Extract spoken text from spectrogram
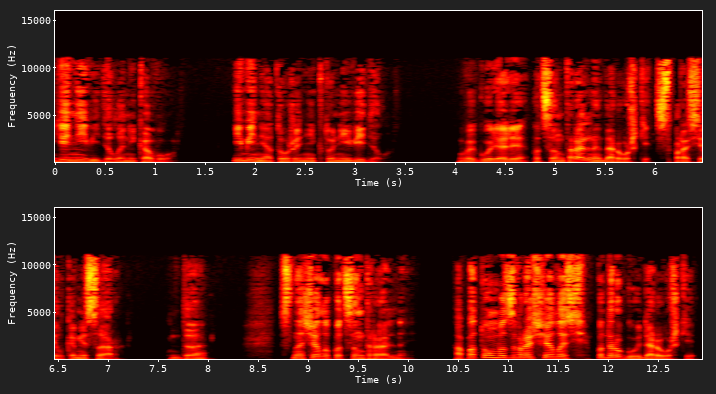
я не видела никого. И меня тоже никто не видел». «Вы гуляли по центральной дорожке?» — спросил комиссар. «Да. Сначала по центральной, а потом возвращалась по другой дорожке,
